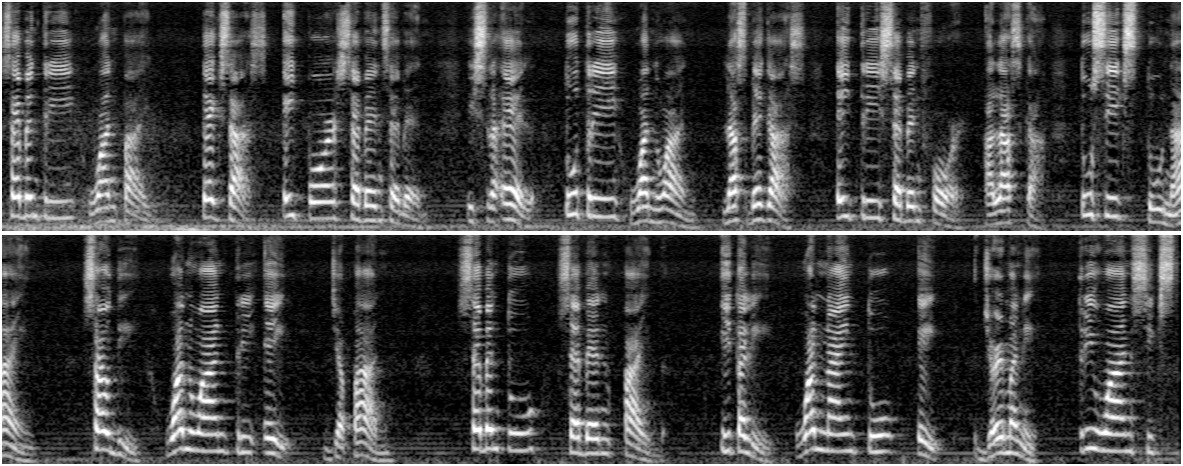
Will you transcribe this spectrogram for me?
7315. Texas, 8477. Israel, 2311. Las Vegas, 8374. Alaska, 2629. Saudi 1138, Japan 7275, Italy 1928, Germany 316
